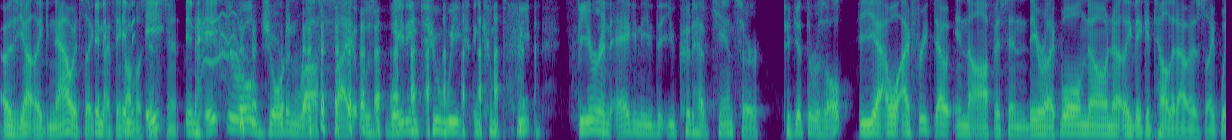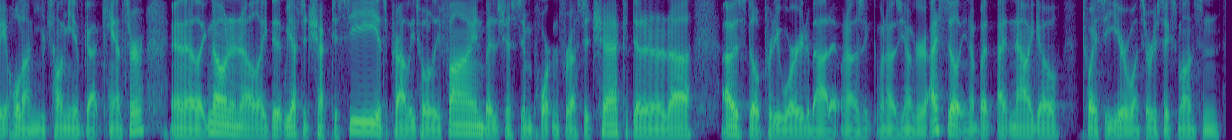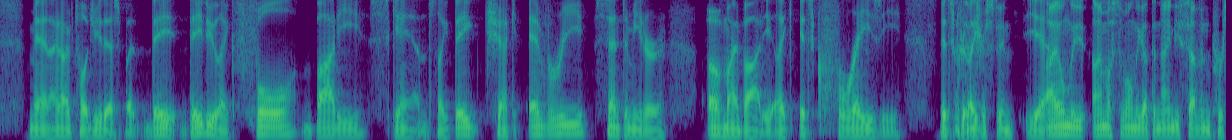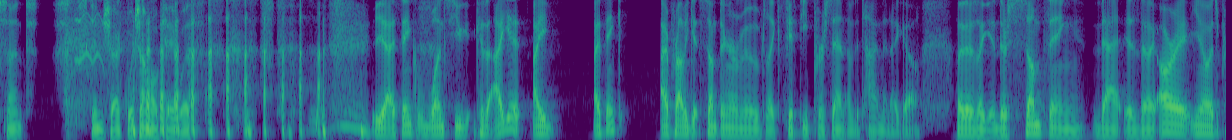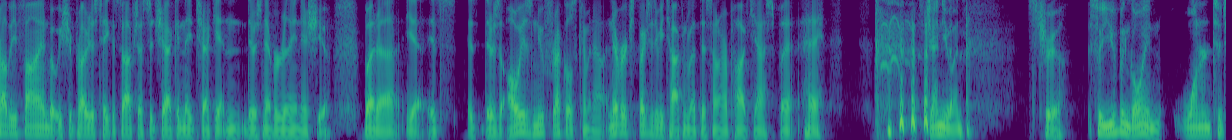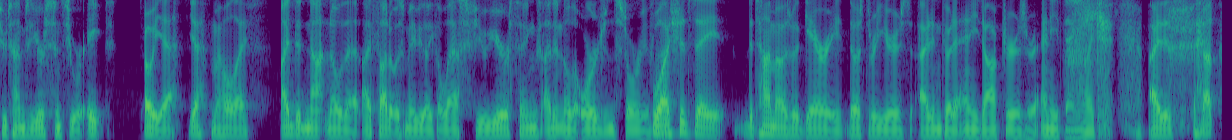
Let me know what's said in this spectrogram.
I was young. Like now, it's like I think an almost eight, instant. An eight-year-old Jordan Ross Syatt was waiting two weeks in complete fear and agony that you could have cancer to get the result? Yeah, well, I freaked out in the office and they were like, well, no, no. Like, they could tell that I was like, wait, hold on. You're telling me you've got cancer? And they're like, no, no, no. Like, th- we have to check to see. It's probably totally fine, but it's just important for us to check. Da da da da. I was still pretty worried about it when I was when I was younger. I still, you know, but I, now I go twice a year, once every six months. And man, I know I've told you this, but they they do like full body scans. Like, they check every centimeter of my body. Like it's crazy. It's That's like, interesting. Yeah. I only I must have only got the 97% skin check, which I'm okay with. yeah, I think once you cuz I get I I think I probably get something removed like 50% of the time that I go. Like there's like there's something that is they're like, all right, you know, it's probably fine, but we should probably just take this off just to check, and they check it, and there's never really an issue. But uh, yeah, it's it's there's always new freckles coming out. I never expected to be talking about this on our podcast, but hey, it's genuine. it's true. So you've been going one to two times a year since you were eight. Oh yeah, yeah, my whole life. I did not know that. I thought it was maybe like the last few year things. I didn't know the origin story of well, that. I should say the time I was with Gary, those three years, I didn't go to any doctors or anything. Like, I just not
